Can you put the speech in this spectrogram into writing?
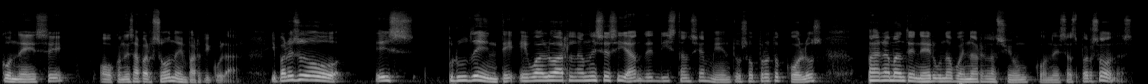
con ese o con esa persona en particular. Y para eso es prudente evaluar la necesidad de distanciamientos o protocolos para mantener una buena relación con esas personas.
